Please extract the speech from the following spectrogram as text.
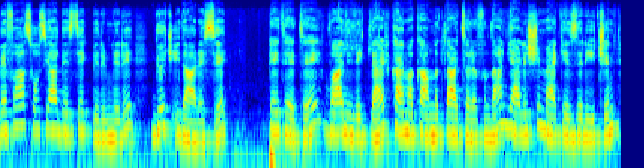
vefa sosyal destek birimleri, göç idaresi, PTT, valilikler, kaymakamlıklar tarafından yerleşim merkezleri için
